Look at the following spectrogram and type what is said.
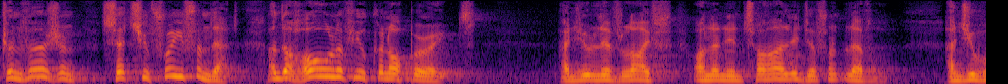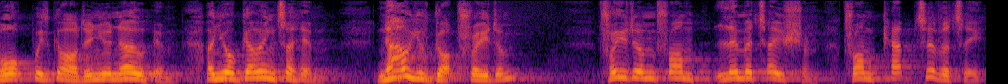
Conversion sets you free from that, and the whole of you can operate. And you live life on an entirely different level. And you walk with God, and you know Him, and you're going to Him. Now you've got freedom freedom from limitation, from captivity,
